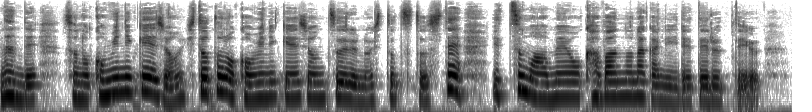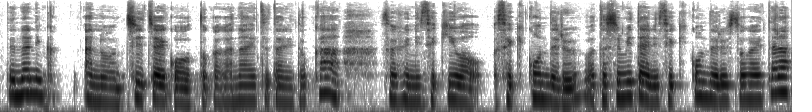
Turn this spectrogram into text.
なんでそのコミュニケーション人とのコミュニケーションツールの一つとしていつも飴をカバンの中に入れてるっていう。で何かあのちいちゃい子とかが泣いてたりとかそういうふうに咳を咳き込んでる私みたいに咳き込んでる人がいたら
